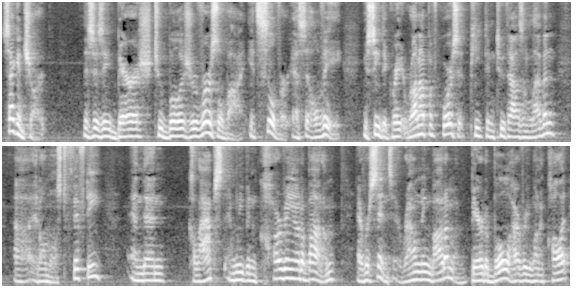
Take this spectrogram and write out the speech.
Second chart, this is a bearish to bullish reversal buy. It's silver, SLV. You see the great run up, of course, it peaked in 2011 uh, at almost 50, and then collapsed, and we've been carving out a bottom ever since. A rounding bottom, a bear to bull, however you want to call it.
